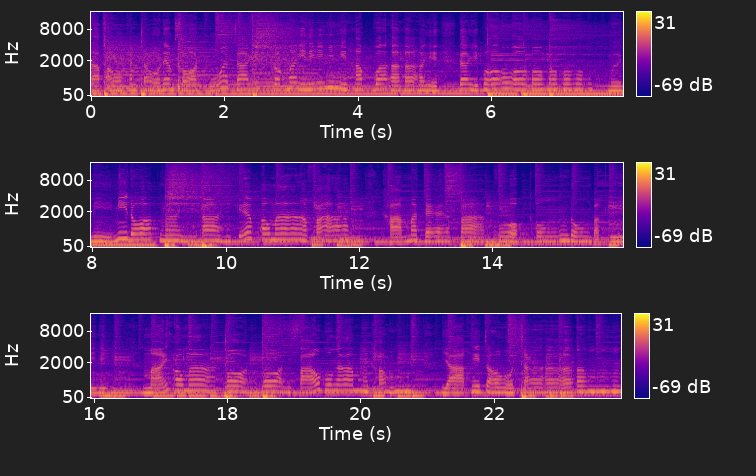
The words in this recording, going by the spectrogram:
ราบเอาขันเจ้าแนมสอดหัวใจ ดอกไม้นี้หับไว้ได้บ่มือนี้มีดอกไม้อายเก็บเอามาฝากขามมาแต่ฝากโคกทงดงบักอีหมายเอามาต้อนอ้อนสาวผู้งามคำอยากให้เจ้าจำ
